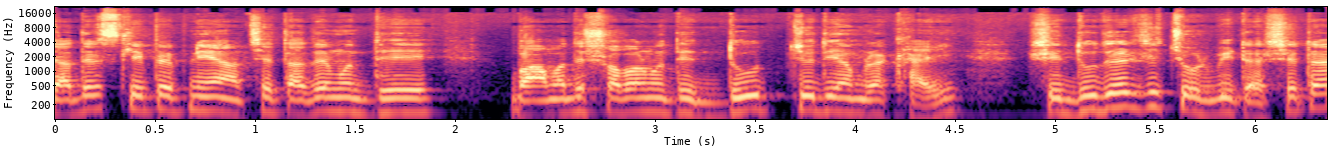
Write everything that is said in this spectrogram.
যাদের স্লিপ অ্যাপনিয়া আছে তাদের মধ্যে বা আমাদের সবার মধ্যে দুধ যদি আমরা খাই সেই দুধের যে চর্বিটা সেটা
